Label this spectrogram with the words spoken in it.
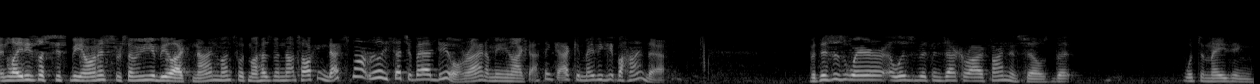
And ladies, let's just be honest, for some of you it'd be like nine months with my husband not talking, that's not really such a bad deal, right? I mean like I think I can maybe get behind that. But this is where Elizabeth and Zechariah find themselves. But what's amazing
